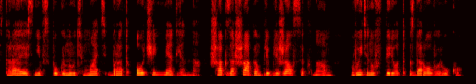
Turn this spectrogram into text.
Стараясь не вспугнуть мать, брат очень медленно, шаг за шагом приближался к нам, вытянув вперед здоровую руку,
